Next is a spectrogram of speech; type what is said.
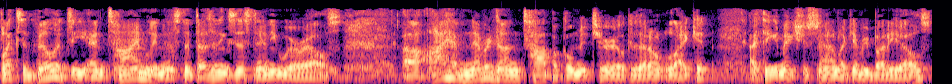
flexibility and timeliness that doesn't exist anywhere else. Uh, I have never done topical material because I don't like it. I think it makes you sound like everybody else.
